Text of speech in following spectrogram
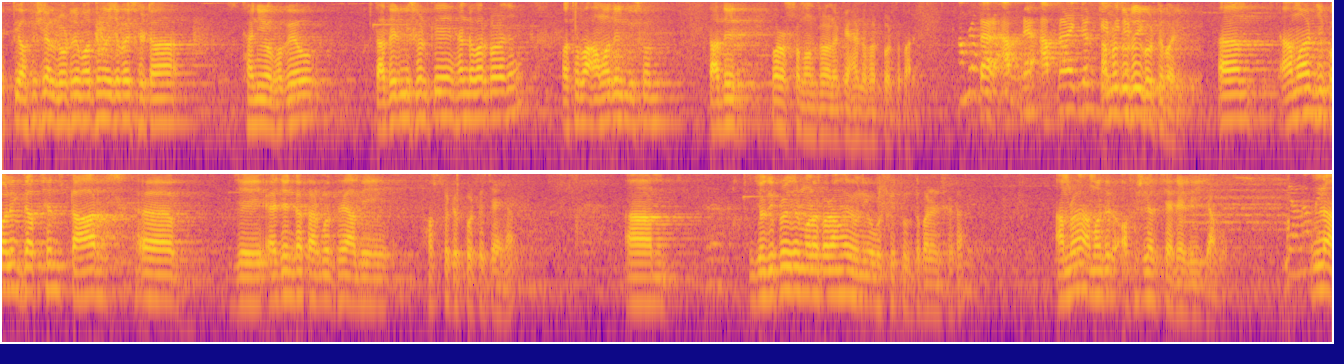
একটি অফিসিয়াল নোটের মাধ্যমে যাবে সেটা স্থানীয়ভাবেও তাদের মিশনকে হ্যান্ড ওভার করা যায় অথবা আমাদের মিশন তাদের পররাষ্ট্র মন্ত্রণালয়কে হ্যান্ড ওভার করতে পারে। আমরা স্যার আপনি আপনার একজন আমরা দুটোই করতে পারি। আমার যে কলিগ যাচ্ছেন তার যে এজেন্ডা তার মধ্যে আমি হস্তক্ষেপ করতে চাই না। যদি প্রয়োজন মনে করা হয় উনি অবশ্যই তুলতে পারেন সেটা। আমরা আমাদের অফিসিয়াল চ্যানেলেই যাব। না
